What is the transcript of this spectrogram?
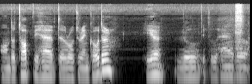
On the top we have the rotary encoder. Here will it will have a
